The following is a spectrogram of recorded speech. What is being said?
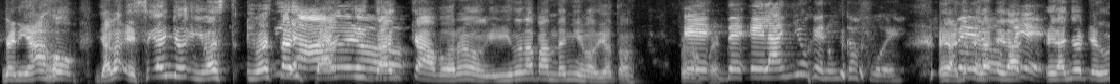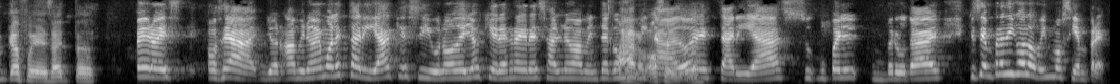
Venía ya lo, ese año iba, iba a estar tan y tan cabrón. Y vino la pandemia y jodió todo. Eh, de el año que nunca fue. el, año, el, año, que nunca fue, exacto. Pero es, o sea, yo, a mí no me molestaría que si uno de ellos quiere regresar nuevamente como ah, invitado, estaría súper brutal. Yo siempre digo lo mismo, siempre.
